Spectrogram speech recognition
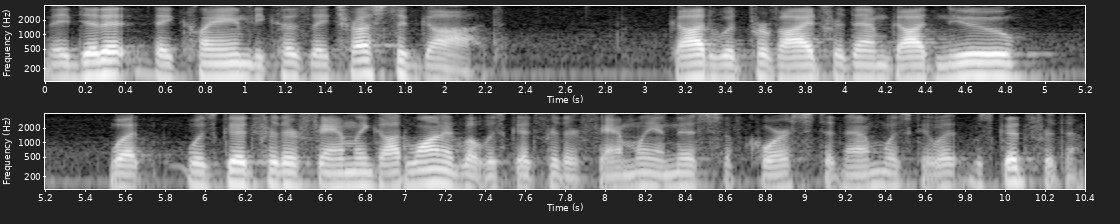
They did it, they claimed, because they trusted God. God would provide for them. God knew what was good for their family. God wanted what was good for their family, and this, of course, to them was was good for them.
